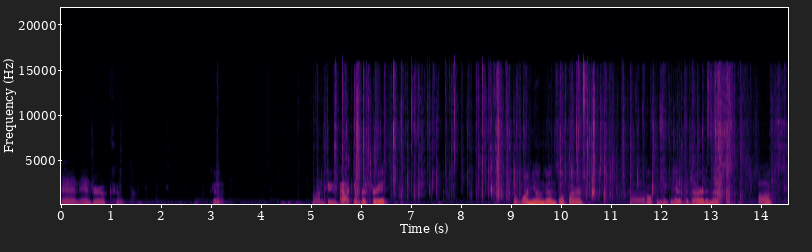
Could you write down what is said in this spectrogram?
and Andrew Coop. Okay. On to pack number three. So one young gun so far. Uh, hoping we can hit a Bedard in this box.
